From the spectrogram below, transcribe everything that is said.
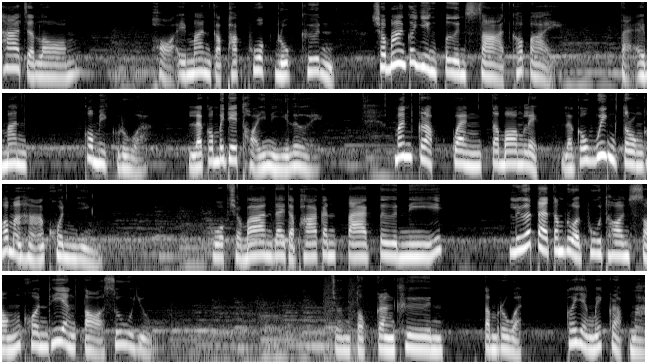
ท่าจะล้อม พอไอ้มั่นกับพักพวกลุกขึ้น ชาวบ้านก็ยิงปืนสาดเข้าไป แต่ไอ้มั่นก็ไม่กลัว แล้วก็ไม่ได้ถอยหนีเลย มันกลับแกว่งตะบองเหล็ก แล้วก็วิ่งตรงเข้ามาหาคนยิง พวกชาวบ้านได้แต่พากันแตกตื่นหนี เหลือแต่ตำรวจภูทรสองคนที่ยังต่อสู้อยู่ จนตกกลางคืนตำรวจก็ยังไม่กลับมา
